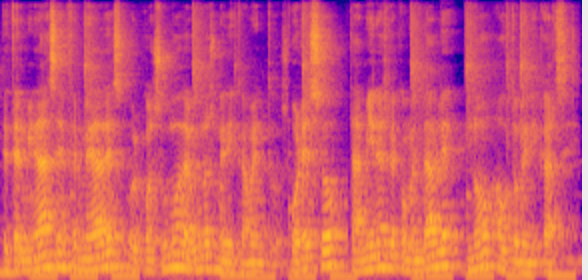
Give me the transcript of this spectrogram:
determinadas enfermedades o el consumo de algunos medicamentos. Por eso, también es recomendable no automedicarse.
